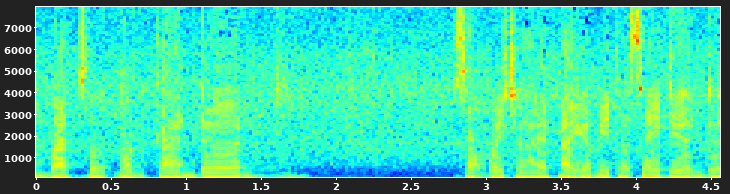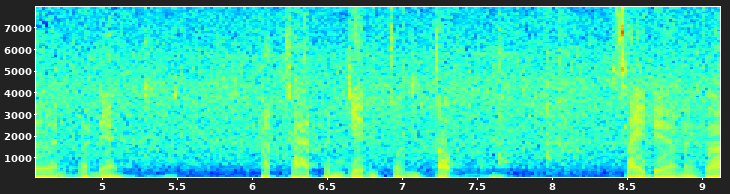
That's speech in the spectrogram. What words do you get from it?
ำวัดสวดมนต์การเดินส่องไปฉายไปก็มีแต่ไส้เดือนเดินวันนี้อากาศมันเย็นฝนตกไส้เดือนมันก็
